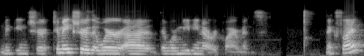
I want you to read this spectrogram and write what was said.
making sure to make sure that we're uh, that we're meeting our requirements. Next slide.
